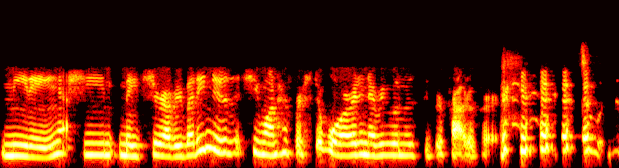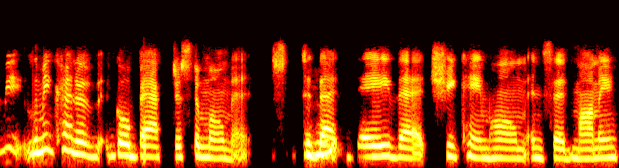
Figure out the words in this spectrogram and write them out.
meeting, she made sure everybody knew that she won her first award, and everyone was super proud of her. so let me let me kind of go back just a moment to mm-hmm. that day that she came home and said, "Mommy,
